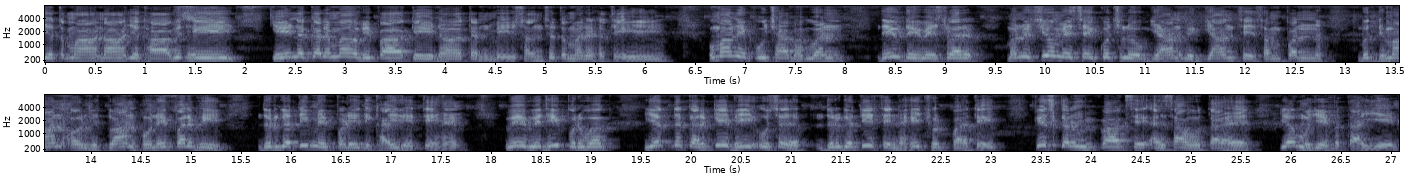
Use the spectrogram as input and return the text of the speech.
यतमाना यथा विधि केन कर्म विपाकेन तन्मे संसितमर्हति उमा ने पूछा, भगवान देव देवेश्वर मनुष्यों में से कुछ लोग ज्ञान, विज्ञान से संपन्न, बुद्धिमान और विद्वान होने पर भी दुर्गति में पड़े दिखाई देते हैं। वे विधि पूर्वक यत्न करके भी उस दुर्गति से नहीं छूट पाते। किस कर्म विपाक से ऐसा होता है, यह मुझे बताइए।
